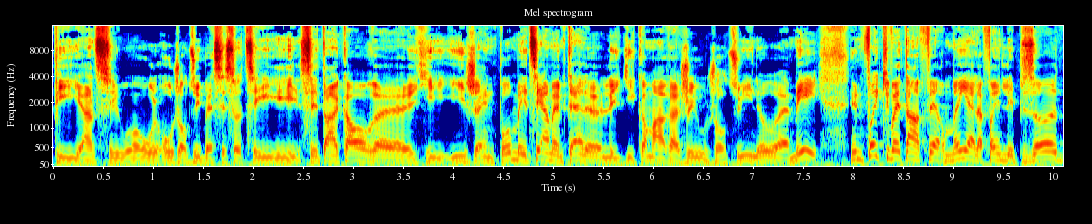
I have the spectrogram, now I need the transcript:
Puis aujourd'hui, ben, c'est ça. C'est encore. il, il, gêne pas. Mais en même temps, il est comme enragé aujourd'hui. Mais une fois qu'il va être enfermé à la fin de l'épisode,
